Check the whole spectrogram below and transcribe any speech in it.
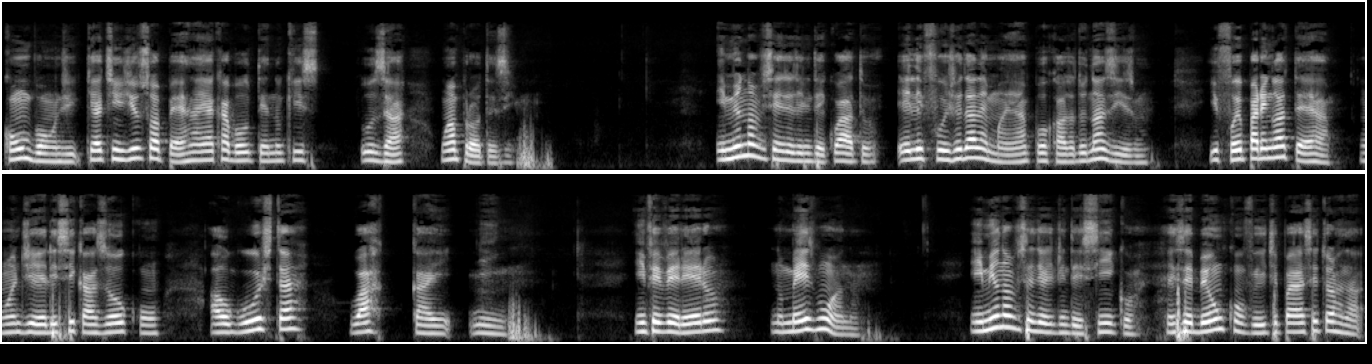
com um bonde que atingiu sua perna e acabou tendo que usar uma prótese. Em 1934, ele fugiu da Alemanha por causa do nazismo e foi para a Inglaterra, onde ele se casou com Augusta Warkanin em fevereiro no mesmo ano. Em 1985, recebeu um convite para se tornar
